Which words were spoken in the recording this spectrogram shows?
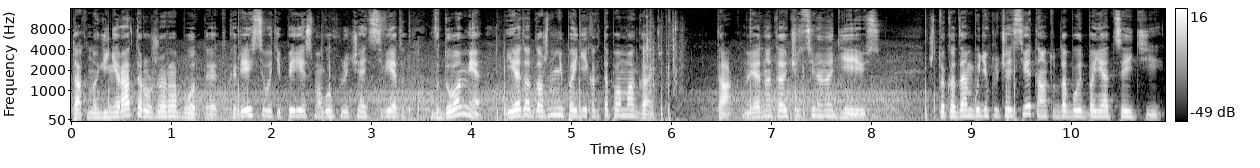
Так, но генератор уже работает. Скорее всего, теперь я смогу включать свет в доме, и это должно мне, по идее, как-то помогать. Так, но я на это очень сильно надеюсь, что когда мы будем включать свет, она туда будет бояться идти.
